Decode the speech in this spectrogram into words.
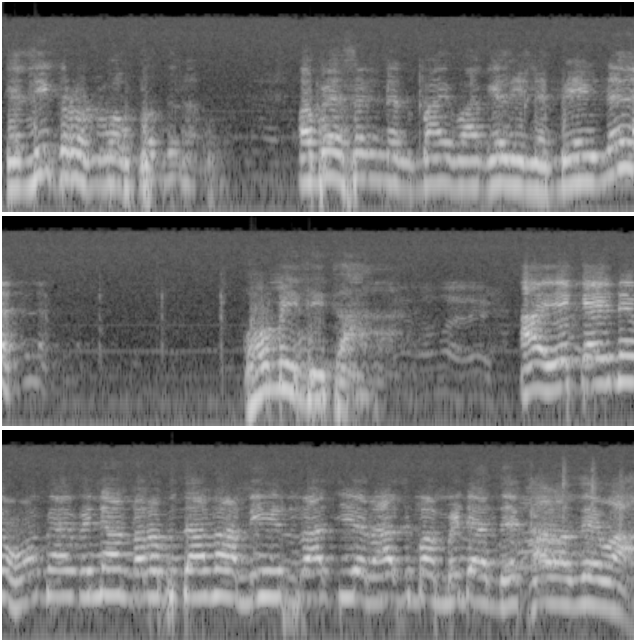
કે દીકરો નો પધરાવો. અભયસંગ ને બાઈ વાઘેલી ને બે ને હોમી દીધા. આ એકેય હોમ્યા વિના નર્મદાના નીર રાજ્ય રાજમાં મીડ્યા દેખાડા દેવા.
